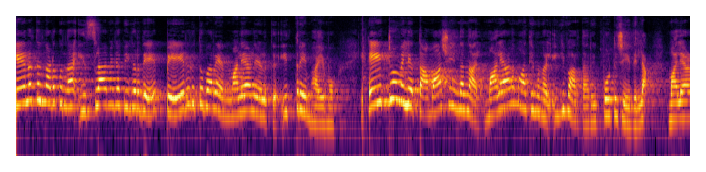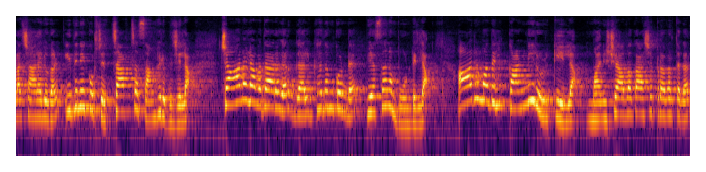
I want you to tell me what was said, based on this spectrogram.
കേരളത്തിൽ നടക്കുന്ന ഇസ്ലാമിക ഭീകരതയെ പേരെടുത്തു പറയാൻ മലയാളികൾക്ക് ഇത്രയും ഭയമോ? ഏറ്റവും വലിയ തമാശ എന്തെന്നാൽ മലയാള മാധ്യമങ്ങൾ ഈ വാർത്ത റിപ്പോർട്ട് ചെയ്തില്ല. മലയാള ചാനലുകൾ ഇതിനെക്കുറിച്ച് ചർച്ച സംഘടിപ്പിച്ചില്ല. ചാനൽ അവതാരകർ ഗൽഗതം കൊണ്ട് വ്യസനം പൂണ്ടില്ല. ആരും അതിൽ കണ്ണീരൊഴുക്കിയില്ല. മനുഷ്യാവകാശ പ്രവർത്തകർ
